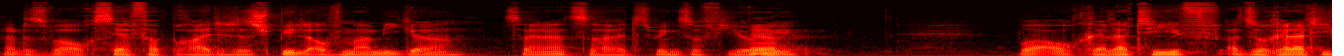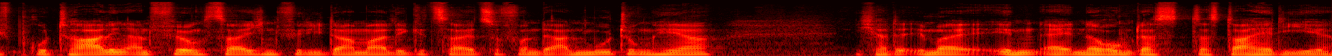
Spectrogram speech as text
Ja, das war auch sehr verbreitetes Spiel auf dem Amiga seinerzeit, Wings of Fury. Ja. War auch relativ, also relativ brutal in Anführungszeichen für die damalige Zeit, so von der Anmutung her. Ich hatte immer in Erinnerung, dass, dass daher die,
